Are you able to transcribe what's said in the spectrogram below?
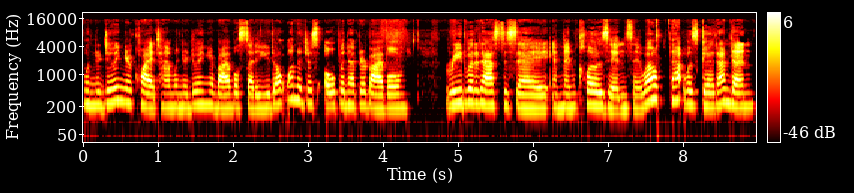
When you're doing your quiet time, when you're doing your Bible study, you don't want to just open up your Bible, read what it has to say, and then close it and say, "Well, that was good. I'm done."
